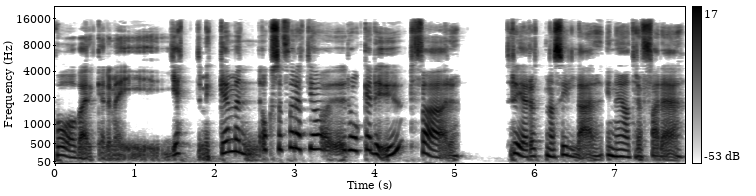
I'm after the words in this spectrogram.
påverkade mig jättemycket. Men också för att jag råkade ut för tre ruttna sillar innan jag träffade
